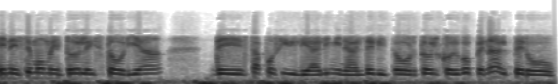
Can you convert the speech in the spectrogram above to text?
en este momento de la historia de esta posibilidad de eliminar el delito aborto del Código Penal, pero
